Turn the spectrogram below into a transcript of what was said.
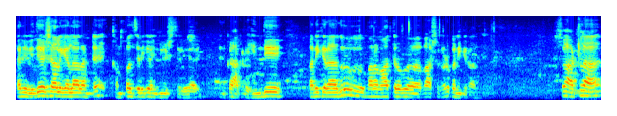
కానీ విదేశాలకు వెళ్ళాలంటే కంపల్సరీగా ఇంగ్లీష్ తెలియాలి. ఎందుకంటే అక్కడ హిందీ పనికిరాదు మన మాతృభాష కూడా పనికిరాదు. సో అట్లా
